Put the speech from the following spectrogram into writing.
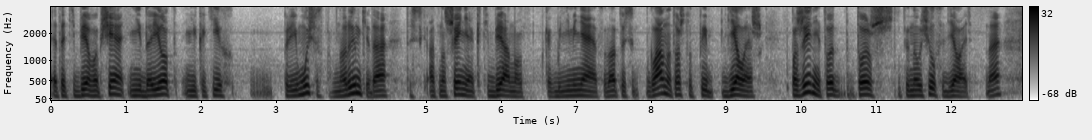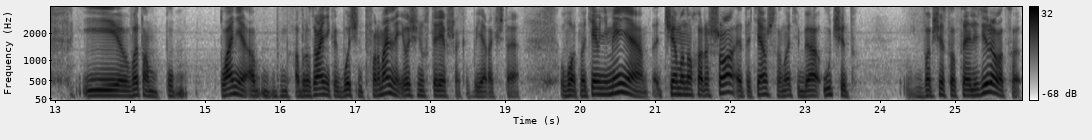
это тебе вообще не дает никаких преимуществ на рынке, да, то есть отношение к тебе, оно как бы не меняется, да, то есть главное то, что ты делаешь по жизни то, то, что ты научился делать, да. И в этом плане образование как бы очень формальное и очень устаревшее, как бы я так считаю. Вот, но тем не менее, чем оно хорошо, это тем, что оно тебя учит вообще социализироваться,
